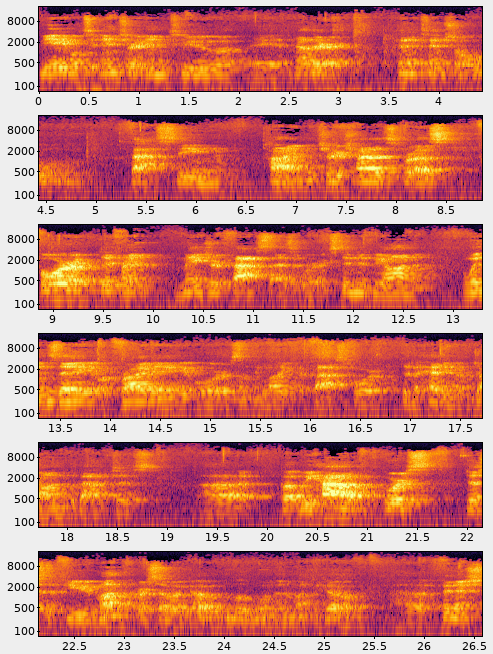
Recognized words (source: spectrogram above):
be able to enter into a, another penitential fasting time. The church has for us four different major fasts, as it were, extended beyond Wednesday or Friday or something like a fast for the beheading of John the Baptist. Uh, but we have, of course, just a few months or so ago, a little more than a month ago, uh, finished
